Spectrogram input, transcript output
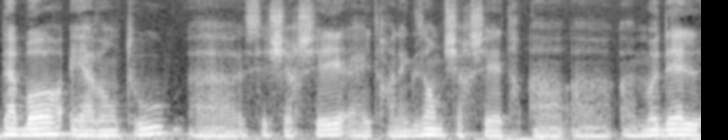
d'abord et avant tout, euh, c'est chercher à être un exemple, chercher à être un, modèle.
